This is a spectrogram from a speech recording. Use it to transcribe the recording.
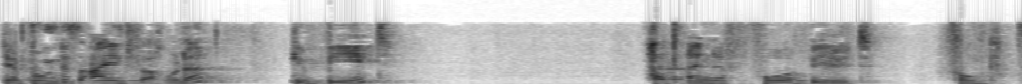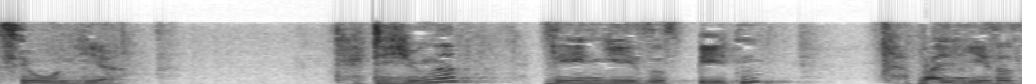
Der Punkt ist einfach, oder? Gebet hat eine Vorbildfunktion hier. Die Jünger sehen Jesus beten weil Jesus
